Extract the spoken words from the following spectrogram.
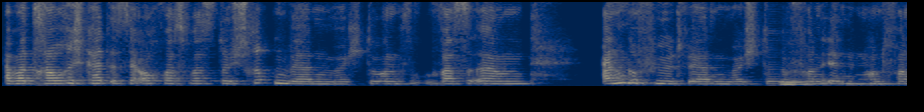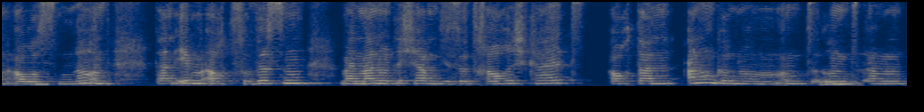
Aber Traurigkeit ist ja auch was, was durchschritten werden möchte und was ähm, angefühlt werden möchte mhm. von innen und von außen. Ne? Und dann eben auch zu wissen, mein Mann und ich haben diese Traurigkeit auch dann angenommen und, mhm. und ähm,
